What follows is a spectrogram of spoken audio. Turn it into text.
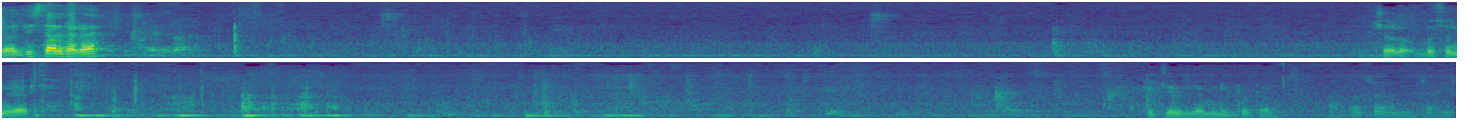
चल दिसता रे सगळ्या? चलो बसून घेत कितली उरल्या म्हणजे टोटल आता सगळ्यांनी चाळीस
